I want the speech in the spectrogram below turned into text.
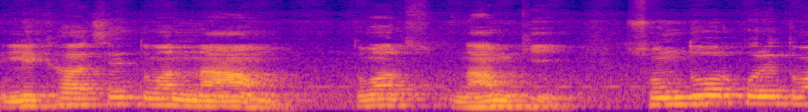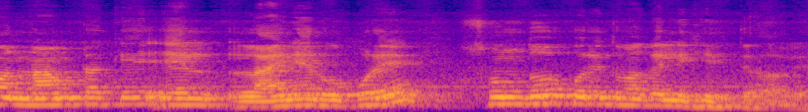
লেখা আছে তোমার নাম। তোমার নাম কি? সুন্দর করে তোমার নামটাকে এই লাইনের উপরে সুন্দর করে তোমাকে লিখে দিতে হবে।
